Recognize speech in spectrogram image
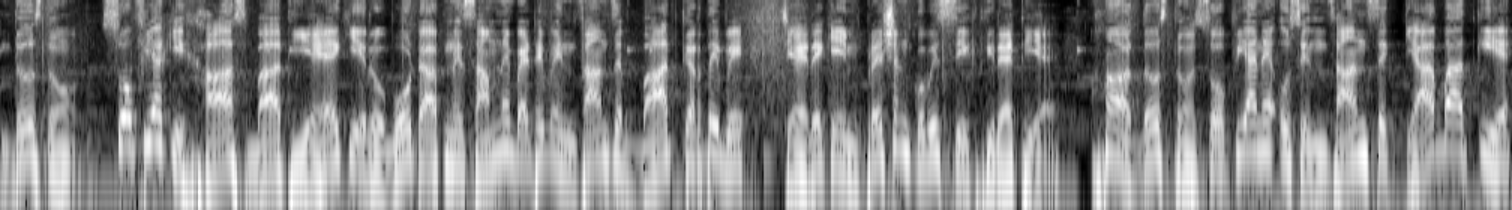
दोस्तों, सोफिया की खास बात यह है कि ये रोबोट अपने सामने बैठे हुए इंसान से बात करते हुए चेहरे के इंप्रेशन को भी सीखती रहती है। और दोस्तों, सोफिया ने उस इंसान से क्या बात की है,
